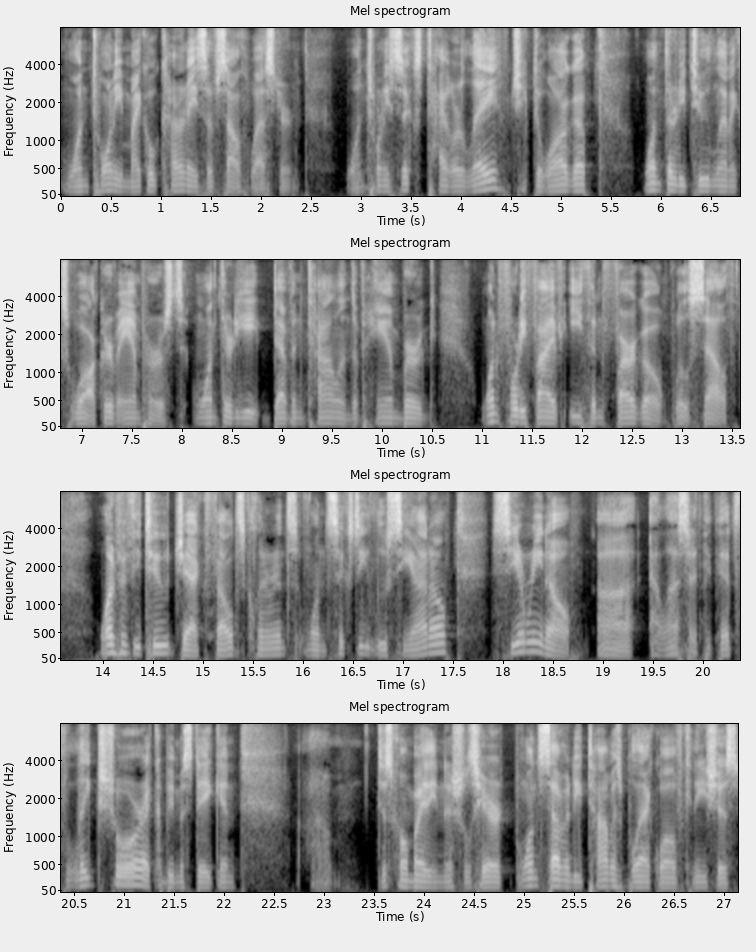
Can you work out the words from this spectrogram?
120, Michael Carnes of Southwestern. 126, Tyler Lay, Cheektowaga. 132, Lennox Walker of Amherst. 138, Devin Collins of Hamburg. 145, Ethan Fargo, Will South. 152, Jack Feltz, Clarence, 160, Luciano Ciarino, uh, LS. I think that's Lakeshore. I could be mistaken. Um, just going by the initials here. 170, Thomas Blackwell of Canisius.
